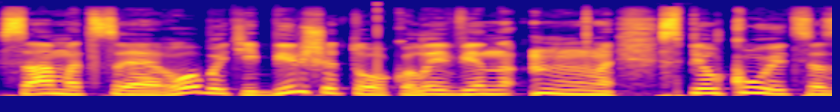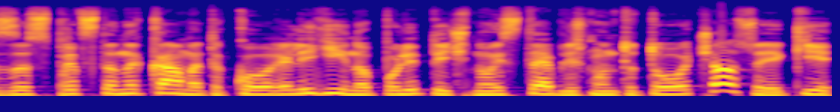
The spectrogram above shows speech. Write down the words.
саме це робить, і більше того, коли він спілкується з, з представниками такого релігійно-політичного істеблішменту того часу, які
